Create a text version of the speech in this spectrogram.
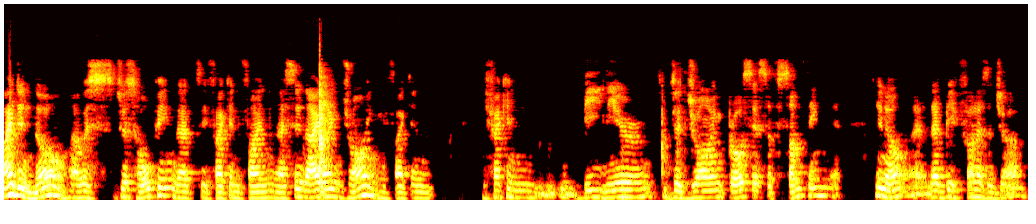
I didn't know. I was just hoping that if I can find, I said I like drawing. If I can if I can be near the drawing process of something, you know, that'd be fun as a job.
